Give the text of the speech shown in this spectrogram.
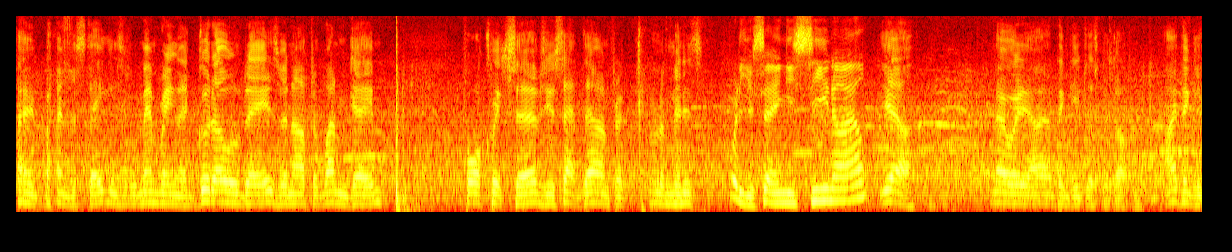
by by mistake? He's remembering the good old days when after one game, four quick serves, you sat down for a couple of minutes. What are you saying? He's senile? Yeah. No, I think he just forgotten. I think he.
